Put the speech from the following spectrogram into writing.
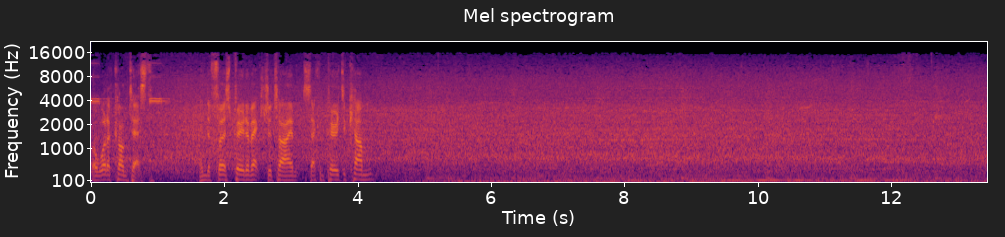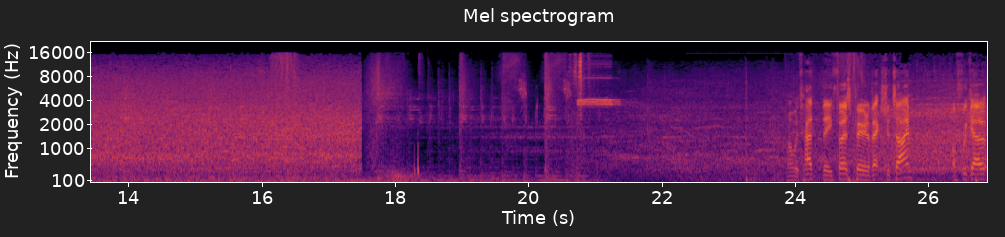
Well, what a contest. In the first period of extra time, second period to come. We've had the first period of extra time. Off we go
